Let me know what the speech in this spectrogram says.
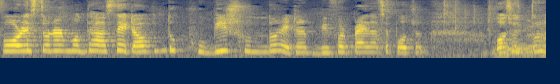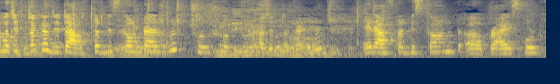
ফোর স্টোনের মধ্যে আছে এটাও কিন্তু খুবই সুন্দর। এটার বিফোর প্রাইস আছে পঁচ- পঁচাত্তর হাজার টাকা যেটা আফটার ডিসকাউন্ট আসবে সত্তর হাজার টাকা হ্যাঁ এর আফটার ডিসকাউন্ট প্রাইস পড়বে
